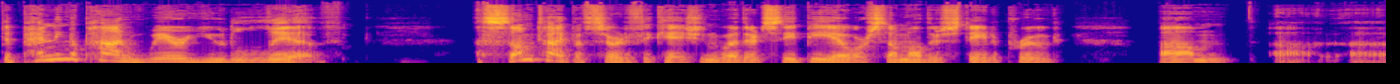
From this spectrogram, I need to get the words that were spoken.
depending upon where you live, some type of certification, whether it's CPO or some other state-approved um, uh, uh,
